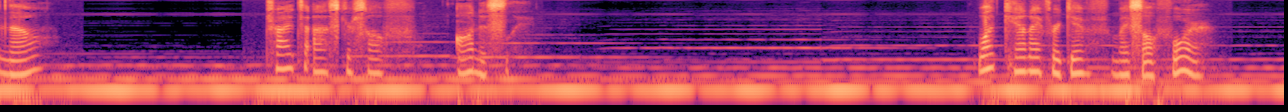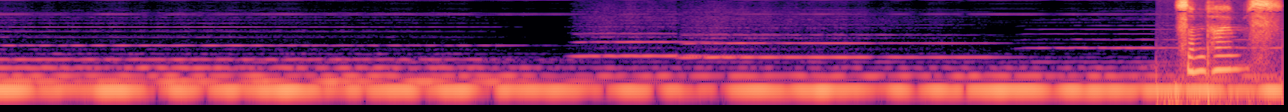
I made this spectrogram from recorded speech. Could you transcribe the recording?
Now, try to ask yourself honestly What can I forgive myself for? Sometimes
